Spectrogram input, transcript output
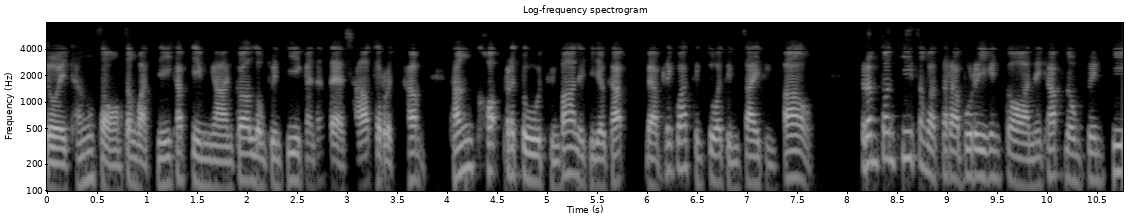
โดยทั้งสองจังหวัดนี้ครับทีมงานก็ลงพื้นที่กันตั้งแต่เช้าจรดค่ำทั้งเคาะประตูถึงบ้านเลยทีเดียวครับ แบบเรียกว่าถึงตัวถึงใจถึงเป้า เริ่มต้นที่จังหวัดสระบุรีกันก่อนนะครับลงพื้นที่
